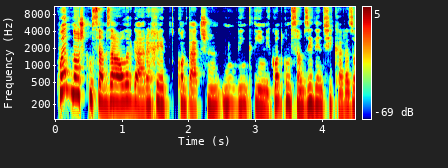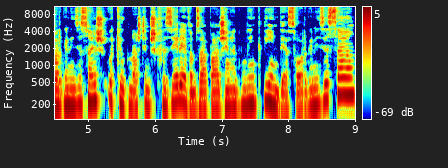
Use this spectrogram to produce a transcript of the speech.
quando nós começamos a alargar a rede de contactos no LinkedIn e quando começamos a identificar as organizações, aquilo que nós temos que fazer é vamos à página do LinkedIn dessa organização,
